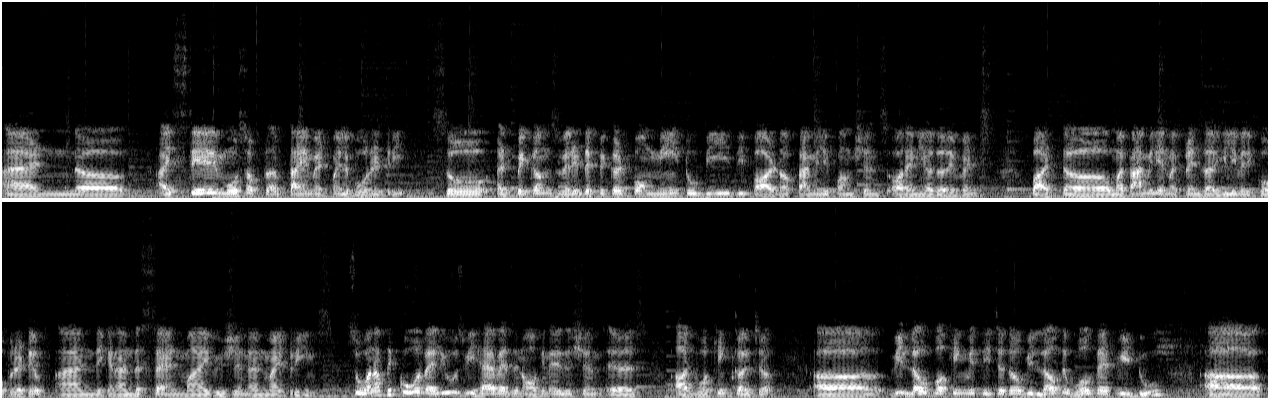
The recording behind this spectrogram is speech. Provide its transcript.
and uh, I stay most of the time at my laboratory. So it becomes very difficult for me to be the part of family functions or any other events. But uh, my family and my friends are really very cooperative and they can understand my vision and my dreams. So one of the core values we have as an organization is our working culture. Uh, we love working with each other. We love the work that we do. Uh,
